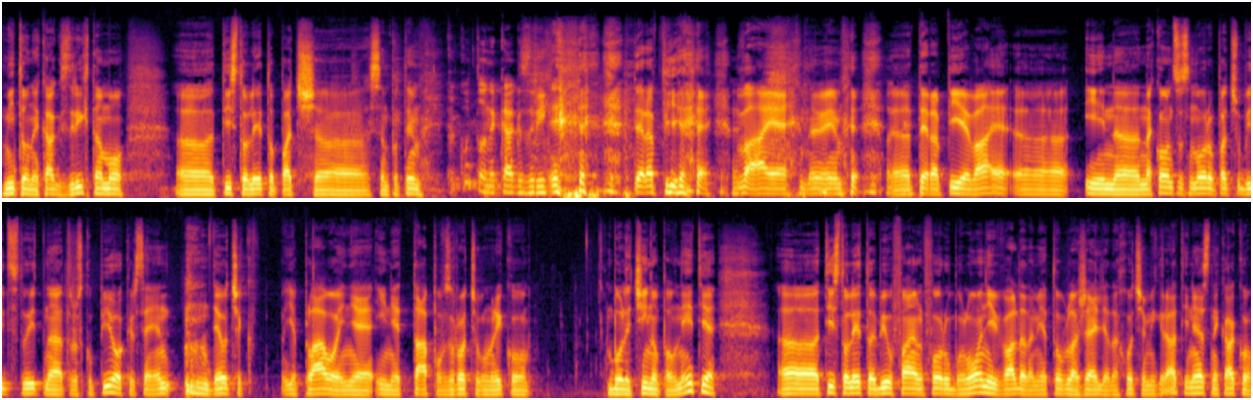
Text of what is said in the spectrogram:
mi to nekako zrihtamo. Uh, tisto leto pač uh, sem potem. Kako to nekako zrihti? terapije, vaje, ne vem, okay. uh, terapije, vaje. Uh, in uh, na koncu sem moral pač biti stojiti na atroskopijo, ker se en delček je plavo in je, in je ta povzročil, bom rekel, bolečino pa vnetje. Uh, tisto leto je bil Final Four v Bologni, valjda, da mi je to bila želja, da hočem igrati in jaz nekako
